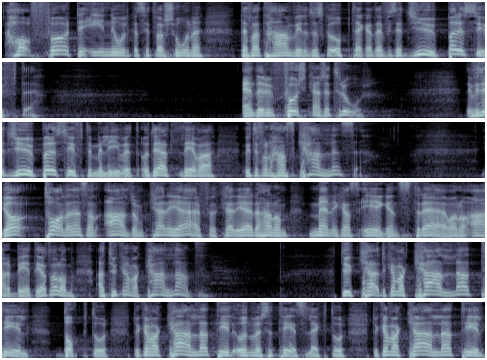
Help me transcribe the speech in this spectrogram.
har fört dig in i olika situationer därför att han vill att du ska upptäcka att det finns ett djupare syfte än det du först kanske tror. Det finns ett djupare syfte med livet och det är att leva utifrån hans kallelse. Jag talar nästan aldrig om karriär, för karriär det handlar om människans egen strävan och arbete. Jag talar om att du kan vara kallad. Du kan, du kan vara kallad till doktor, du kan vara kallad till universitetslektor, du kan vara kallad till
